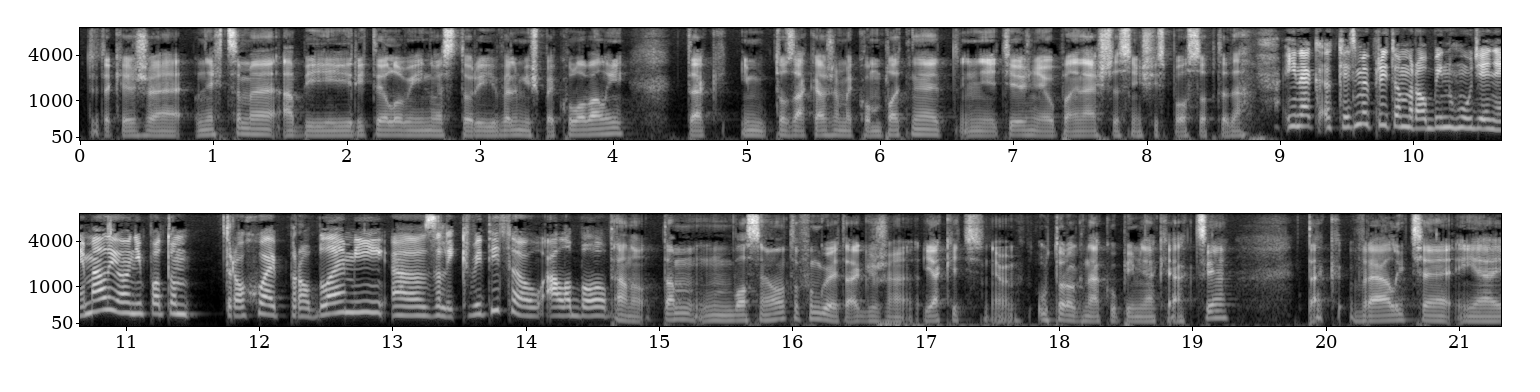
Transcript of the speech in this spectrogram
to je také, že nechceme, aby retailoví investori veľmi špekulovali, tak im to zakážeme kompletne, nie, tiež nie je úplne najšťastnejší spôsob teda. Inak, keď sme pri tom Robinhoode, nemali oni potom trochu aj problémy e, s likviditou, alebo... Áno, tam vlastne ono to funguje tak, že ja keď, neviem, útorok nakúpim nejaké akcie, tak v realite ja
